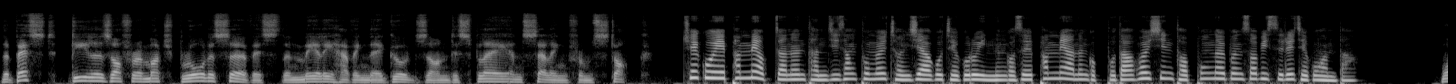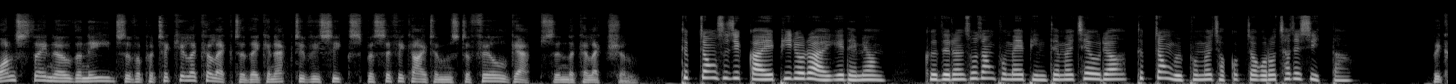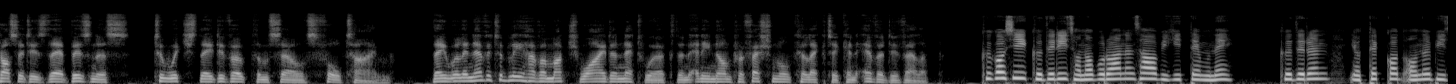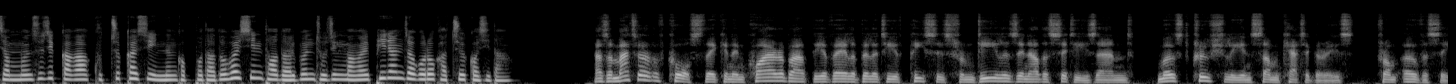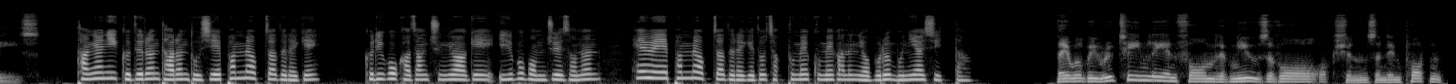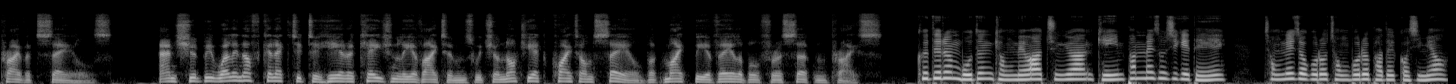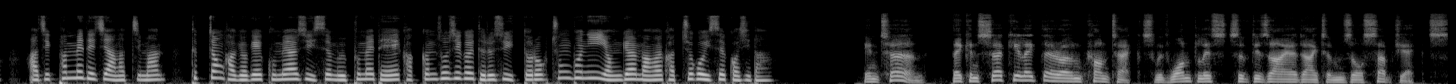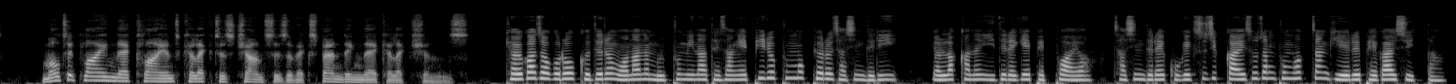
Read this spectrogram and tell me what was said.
The best dealers offer a much broader service than merely having their goods on display and selling from stock. 최고의 판매업자는 단지 상품을 전시하고 재고로 있는 것을 판매하는 것보다 훨씬 더 폭넓은 서비스를 제공한다. Once they know the needs of a particular collector, they can actively seek specific items to fill gaps in the collection. 특정 수집가의 필요를 알게 되면 그들은 소장품의 빈틈을 채우려 특정 물품을 적극적으로 찾을 수 있다. Because it is their business, to which they devote themselves full time. They will inevitably have a much wider network than any non professional collector can ever develop. 그것이 그들이 전업으로 하는 사업이기 때문에 그들은 여태껏 어느 비전문 수집가가 구축할 수 있는 것보다도 훨씬 더 넓은 조직망을 필연적으로 갖출 것이다. As a matter of course, they can inquire about the availability of pieces from dealers in other cities and, most crucially in some categories, from overseas. 당연히 그들은 다른 도시의 판매업자들에게 그리고 가장 중요하게 일부 범주에서는 해외의 판매업자들에게도 작품의 구매 가능 여부를 문의할 수 있다. They will be routinely informed of news of all auctions and important private sales. And should be well enough connected to hear occasionally of items which are not yet quite on sale but might be available for a certain price. 그들은 모든 경매와 중요한 개인 판매 소식에 대해 정례적으로 정보를 받을 것이며 아직 판매되지 않았지만 특정 가격에 구매할 수 있을 물품에 대해 가끔 소식을 들을 수 있도록 충분히 연결망을 갖추고 있을 것이다. In turn, they can circulate their own contacts with want lists of desired items or subjects, multiplying their client collectors' chances of expanding their collections. 결과적으로 그들은 원하는 물품이나 대상의 필요 품목표를 자신들이 연락하는 이들에게 배포하여 자신들의 고객 수집가의 소장품 확장 기회를 배가할 수 있다.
